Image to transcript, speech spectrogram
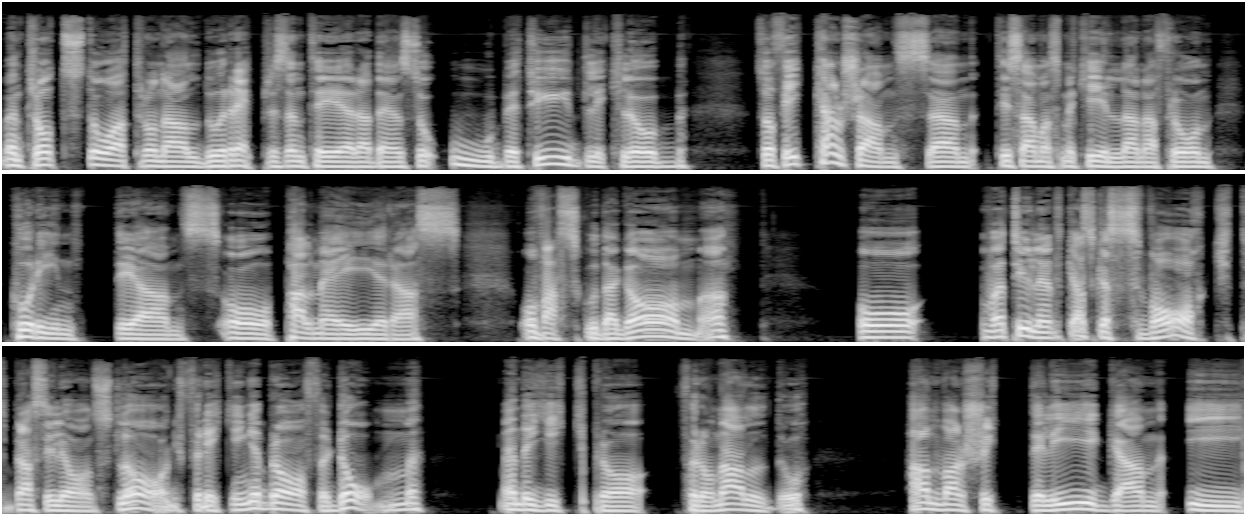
Men trots då att Ronaldo representerade en så obetydlig klubb så fick han chansen tillsammans med killarna från Corinthians och Palmeiras och Vasco da Gama. Och var tydligen ett ganska svagt brasilianskt lag, för det gick inget bra för dem, men det gick bra för Ronaldo. Han vann skytteligan i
